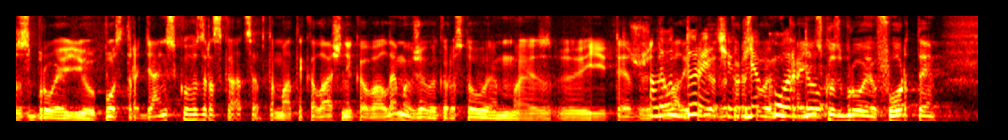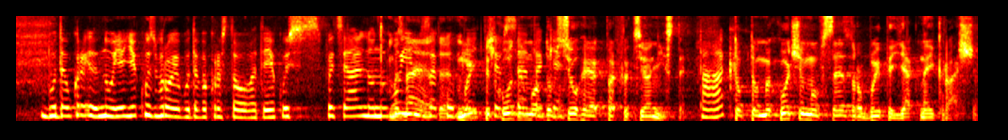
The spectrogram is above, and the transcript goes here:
зброєю пострадянського зразка, це автомати Калашнікова, але ми вже використовуємо е, і теж вже Але от, тривалий до період речі, використовуємо корду- українську зброю, форти. Буде ну, яку зброю буде використовувати? Якусь спеціальну нову Ви їм закуплять? ми підходимо до всього як перфекціоністи. Так. Тобто ми хочемо все зробити якнайкраще.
